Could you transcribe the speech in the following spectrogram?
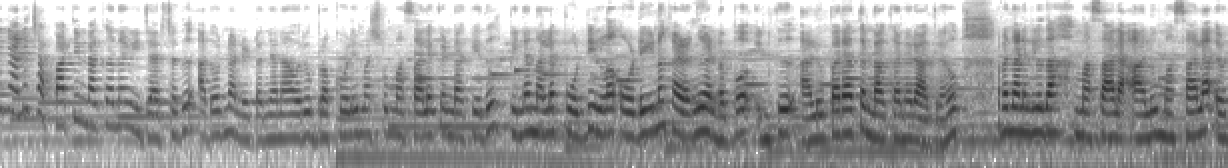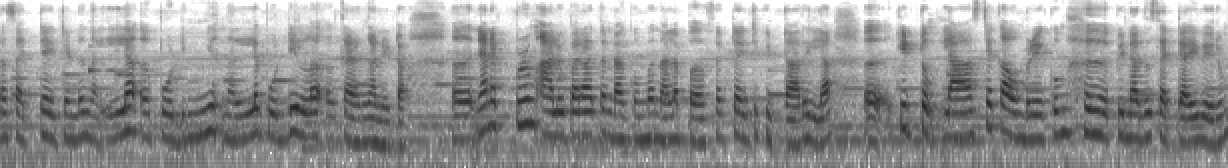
ആദ്യം ഞാൻ ചപ്പാത്തി ഉണ്ടാക്കാന്നാണ് വിചാരിച്ചത്. അതുകൊണ്ടാണ് കേട്ടോ ഞാൻ ആ ഒരു ബ്രക്കോളി മഷ്റൂം മസാല ഒക്കെ ഉണ്ടാക്കിയത്. പിന്നെ നല്ല പൊടിയുള്ള ഒടയണ കിഴങ്ങ് കണ്ടപ്പോൾ എനിക്ക് ആലു പരാത്ത ഉണ്ടാക്കാനൊരാഗ്രഹം. അപ്പോൾ എന്താണെങ്കിലും ഇതാ മസാല ആലു മസാല ഇവിടെ സെറ്റ് ആയിട്ടുണ്ട്. നല്ല പൊടിഞ്ഞ് നല്ല പൊടിയുള്ള കിഴങ്ങാണ് കേട്ടോ. ഞാൻ എപ്പോഴും ആലു പരാത്ത ഉണ്ടാക്കുമ്പോൾ നല്ല പെർഫെക്റ്റ് ആയിട്ട് കിട്ടാറില്ല. കിട്ടും. ലാസ്റ്റൊക്കെ ആകുമ്പോഴേക്കും പിന്നെ അത് സെറ്റായി വരും.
